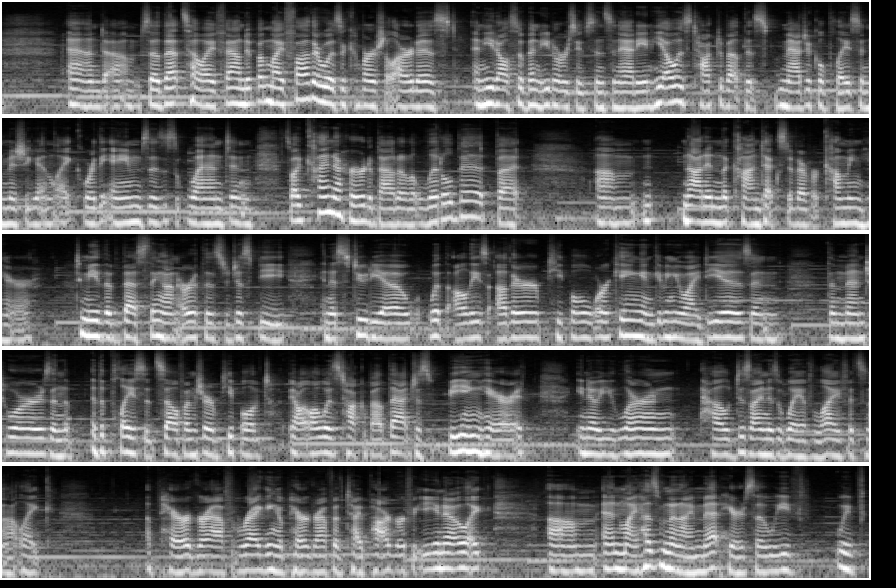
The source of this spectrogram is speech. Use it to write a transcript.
And um, so that's how I found it. But my father was a commercial artist, and he'd also been to University of Cincinnati, and he always talked about this magical place in Michigan, like where the Eameses went. And so I'd kind of heard about it a little bit, but um, not in the context of ever coming here to me, the best thing on earth is to just be in a studio with all these other people working and giving you ideas and the mentors and the, the place itself. I'm sure people have always talk about that. Just being here, it, you know, you learn how design is a way of life. It's not like a paragraph, ragging a paragraph of typography, you know, like. Um, and my husband and I met here, so we've we've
